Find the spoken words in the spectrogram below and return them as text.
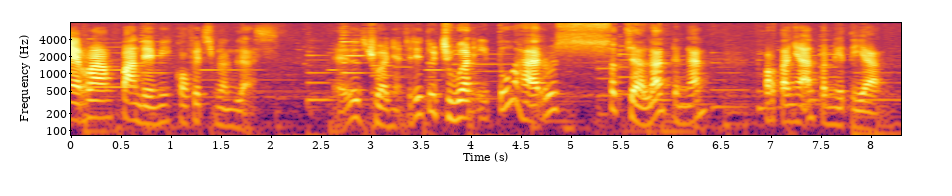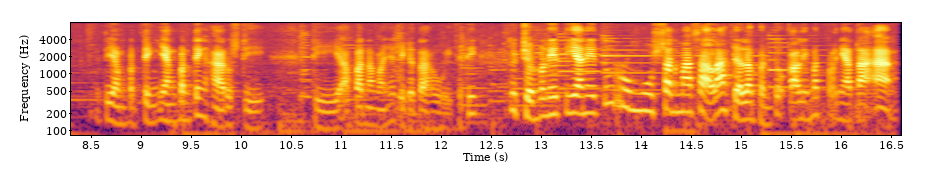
era pandemi COVID-19. Ya, itu tujuannya. Jadi tujuan itu harus sejalan dengan pertanyaan penelitian. Itu yang penting. Yang penting harus di di apa namanya diketahui. Jadi tujuan penelitian itu rumusan masalah dalam bentuk kalimat pernyataan.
